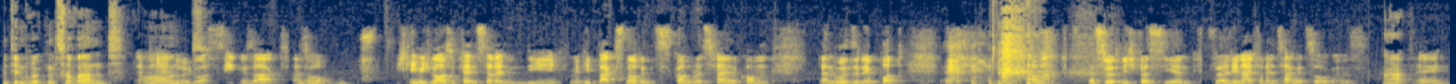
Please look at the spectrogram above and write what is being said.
mit dem Rücken zur Wand. Ja, 3-0, du hast es eben gesagt. Also, ich lehne mich mal aus dem Fenster, wenn die, wenn die Bucks noch ins Conference Final kommen, dann holen sie den Pott. Aber das wird nicht passieren, weil denen einfach der Zahn gezogen ist. Ja. Ey,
